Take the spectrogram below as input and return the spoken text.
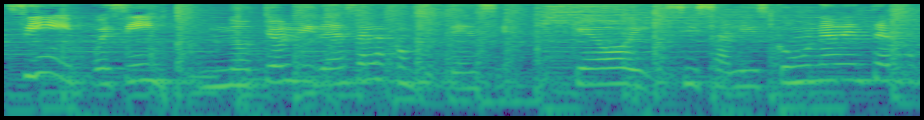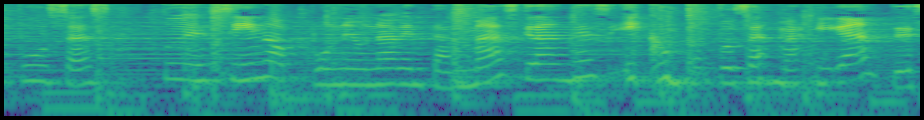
Sí, pues sí, no te olvides de la competencia, que hoy si salís con una venta de pupusas, tu vecino pone una venta más grandes y con pupusas más gigantes.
